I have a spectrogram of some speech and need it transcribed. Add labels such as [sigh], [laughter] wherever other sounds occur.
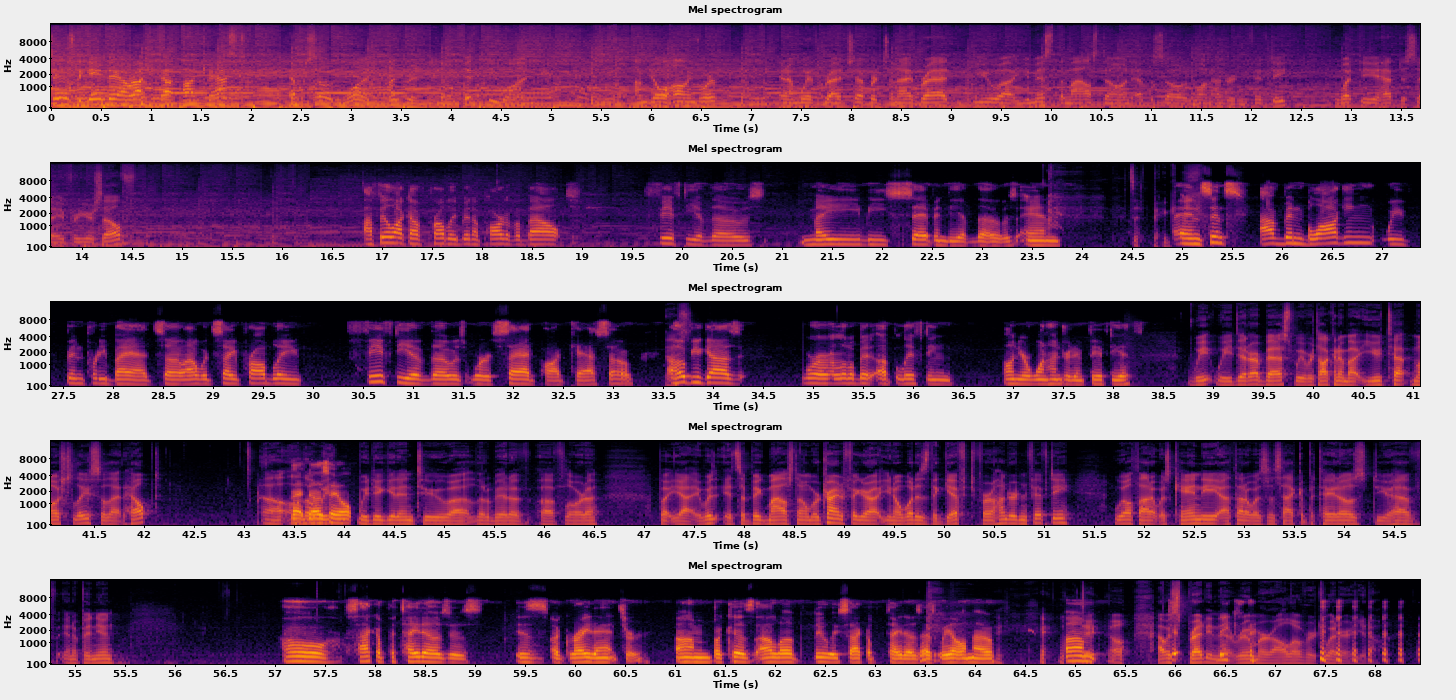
This is the Game Day on Rocky Top podcast, episode 151. I'm Joel Hollingsworth, and I'm with Brad Shepard tonight. Brad, you uh, you missed the milestone episode 150. What do you have to say for yourself? I feel like I've probably been a part of about 50 of those, maybe 70 of those, and [laughs] It's a big. and since I've been blogging, we've been pretty bad. So I would say probably 50 of those were sad podcasts. So I hope you guys were a little bit uplifting on your 150th. we we did our best. We were talking about UTEP mostly, so that helped. Uh, That does we, help. We did get into a little bit of uh, Florida, but yeah, it was it's a big milestone. We're trying to figure out, you know, what is the gift for 150. Will thought it was candy. I thought it was a sack of potatoes. Do you have an opinion? Oh, sack of potatoes is is a great answer. Um, because I love Dooley sack of potatoes, as we all know. [laughs] Um, know. I was spreading that rumor all over Twitter. You know, [laughs]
